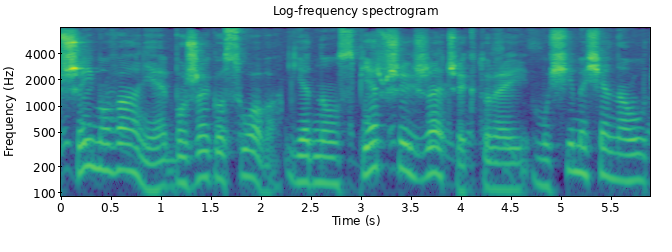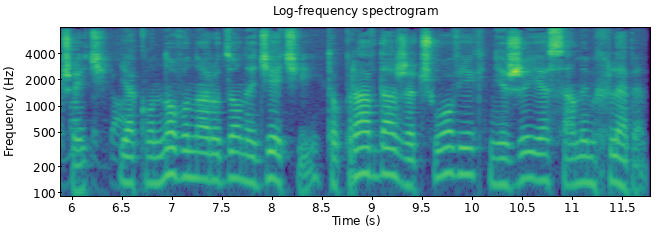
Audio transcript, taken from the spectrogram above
przyjmowanie Bożego Słowa. Jedną z pierwszych rzeczy, której musimy się nauczyć jako nowonarodzone dzieci, to prawda, że człowiek nie żyje samym chlebem.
